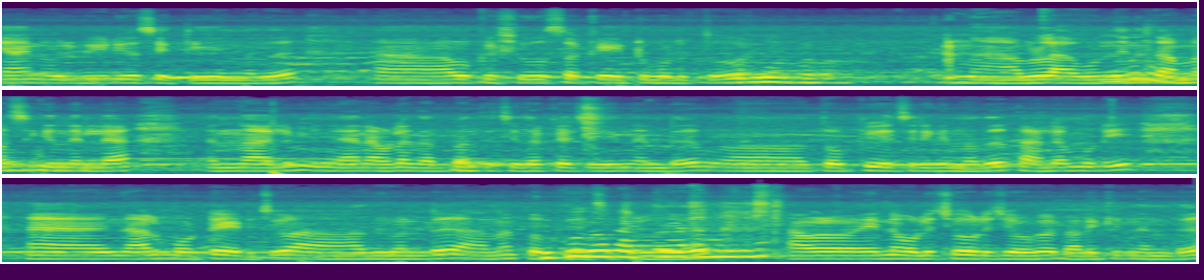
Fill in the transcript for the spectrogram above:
ഞാൻ ഒരു വീഡിയോ സെറ്റ് ചെയ്യുന്നത്. അവൾക്ക് ഷൂസൊക്കെ ഇട്ട് കൊടുത്തു. അവൾ ഒന്നിനും താമസിക്കുന്നില്ല. എന്നാലും ഞാൻ അവളെ നിർബന്ധിച്ച് ഇതൊക്കെ ചെയ്യുന്നുണ്ട്. തൊപ്പി വെച്ചിരിക്കുന്നത് തലമുടി ഇന്നാൾ മുട്ടയടിച്ചു. അതുകൊണ്ട് ആണ് തൊപ്പി വെച്ചിട്ടുള്ളത്. അവൾ എന്നെ ഒളിച്ചോ ഒളിച്ചോ ഒക്കെ കളിക്കുന്നുണ്ട്.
